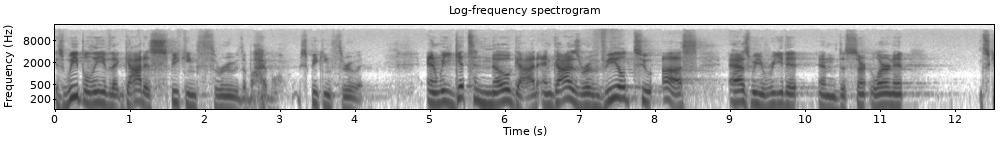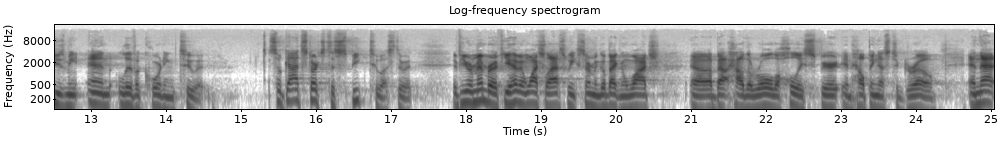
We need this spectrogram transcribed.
is we believe that God is speaking through the Bible, speaking through it. And we get to know God, and God is revealed to us as we read it and discern, learn it excuse me, and live according to it. So God starts to speak to us through it. If you remember, if you haven't watched last week's sermon, go back and watch uh, about how the role of the Holy Spirit in helping us to grow. And that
